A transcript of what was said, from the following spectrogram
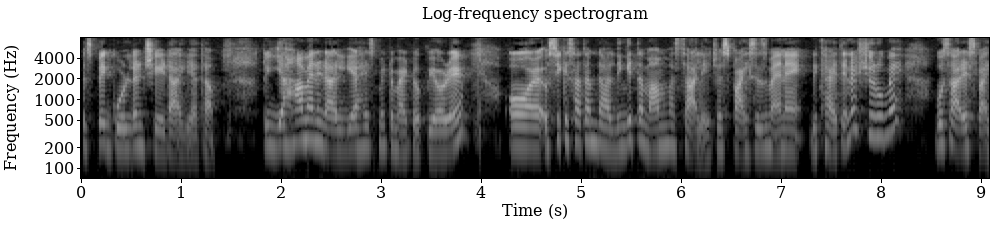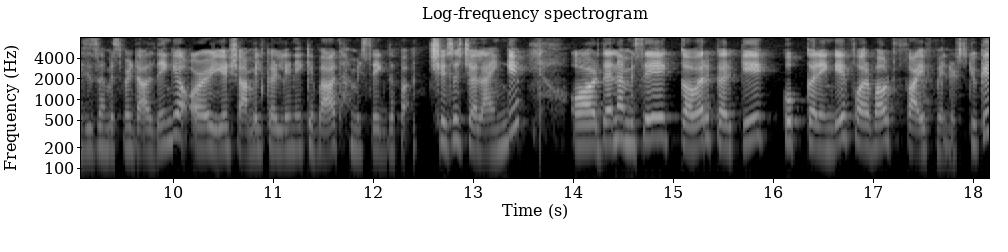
इस पर गोल्डन शेड आ गया था। तो यहाँ मैंने डाल लिया है इसमें टोमेटो प्योरे और उसी के साथ हम डाल देंगे तमाम मसाले। जो स्पाइसेस मैंने दिखाए थे ना शुरू में, वो सारे स्पाइसेस हम इसमें डाल देंगे और ये शामिल कर लेने के बाद हम इसे एक दफ़ा अच्छे से चलाएँगे और देन हम इसे कवर करके कुक करेंगे फॉर अबाउट फाइव मिनट्स क्योंकि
